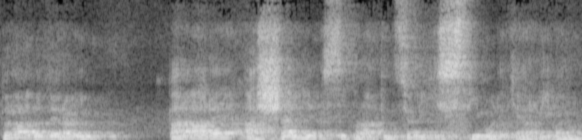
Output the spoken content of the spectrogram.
però davvero imparare a scegliersi con attenzione gli stimoli che arrivano,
